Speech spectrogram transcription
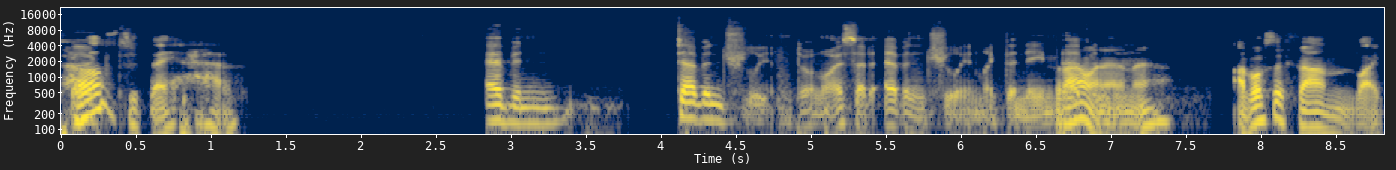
pearls expect? did they have? Evan, seven trillion. Don't know. Why I said Evan trillion, like the name. But I Evan. want to know. I've also found like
